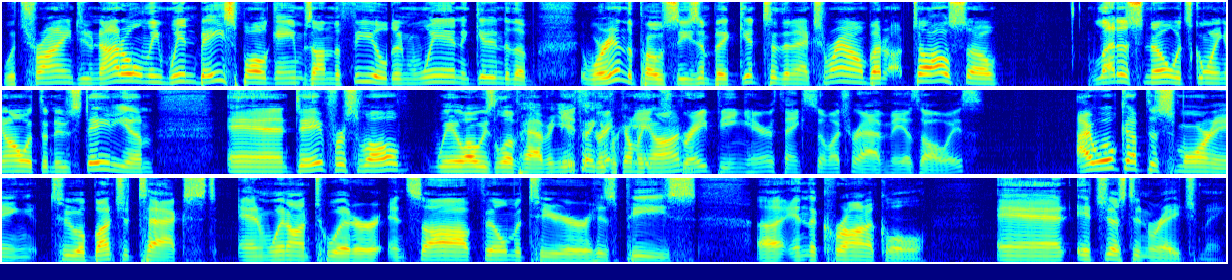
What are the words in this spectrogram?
with trying to not only win baseball games on the field and win and get into the we're in the postseason, but get to the next round, but to also let us know what's going on with the new stadium. And Dave, first of all, we always love having you. It's Thank great, you for coming it's on. great being here. Thanks so much for having me, as always. I woke up this morning to a bunch of text and went on Twitter and saw Phil Matier, his piece uh, in the Chronicle, and it just enraged me.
